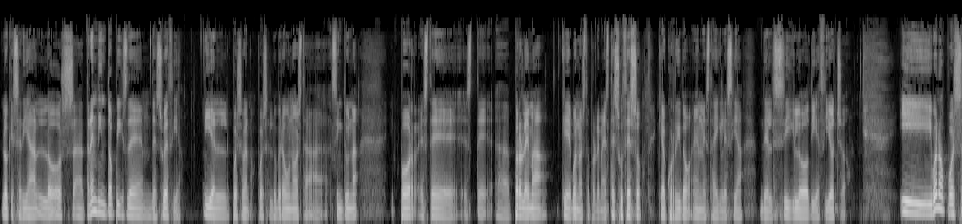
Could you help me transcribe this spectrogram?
lo que serían los uh, trending topics de, de, Suecia. Y el pues bueno pues el número uno está Sintuna por este este uh, problema que bueno este problema este suceso que ha ocurrido en esta iglesia del siglo XVIII y bueno pues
